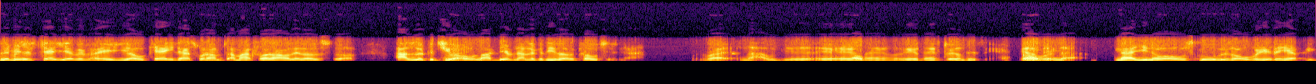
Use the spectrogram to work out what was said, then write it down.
let me just tell you, hey, you okay? That's what I'm talking about. For all that other stuff, I look at you a whole lot different. than I look at these other coaches now. Right. Nah, we good. Everything, everything's straight on this end. Okay. out. Now you know old school is over here to help you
